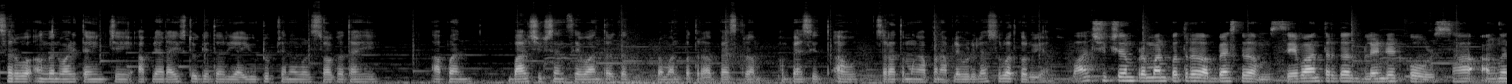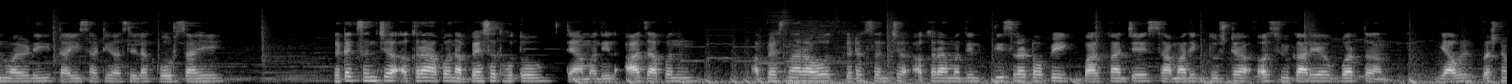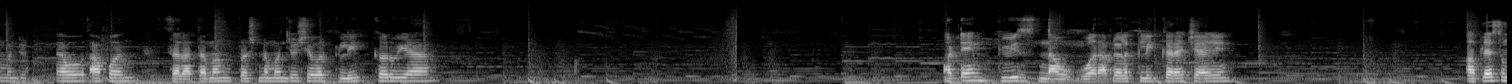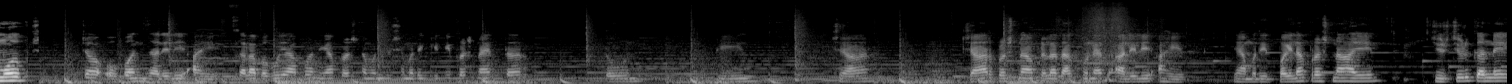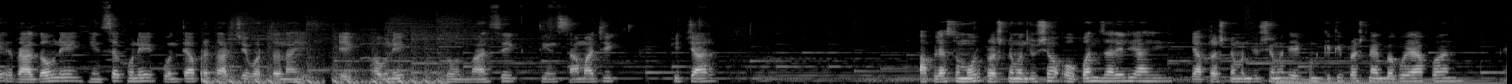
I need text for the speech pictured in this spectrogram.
सर्व अंगणवाडी ताईंचे आपल्या rice together या यूट्यूब चॅनलवर स्वागत आहे. आपण बाल शिक्षण सेवा अंतर्गत प्रमाणपत्र अभ्यासक्रम अभ्यासित आहोत. चला तर मग आपण आपल्या व्हिडिओला सुरुवात करूया. बाल शिक्षण प्रमाणपत्र अभ्यासक्रम सेवा अंतर्गत ब्लेंडेड कोर्स हा अंगणवाडी ताईसाठी असलेला कोर्स आहे. घटक संच अकरा आपण अभ्यासत होतो. त्यामधील आज आपण अभ्यासणार आहोत. घटक संच अकरामधील तिसरा टॉपिक बालकांचे सामाजिकदृष्ट्या अस्वीकार्य वर्तन. यावरील प्रश्न आहोत आपण. चला तर मग प्रश्नमंजुषेवर क्लिक करूया. अटेम्प क्विज नाव वर आपल्याला क्लिक करायचे आहे. आपल्यासमोर ओपन झालेली आहे. चला बघूया आपण या प्रश्नमंजुषेमध्ये किती प्रश्न आहेत तर. दोन तीन चार. चार प्रश्न आपल्याला दाखवण्यात आलेले आहेत. यामधील पहिला प्रश्न आहे चिडचिड करणे रागवणे हिंसक होणे कोणत्या प्रकारचे वर्तन आहे? एक भावनिक दोन मानसिक. तीन सामाजिक. की चार? आपल्यासमोर प्रश्नमंजुषा ओपन झालेली आहे. या प्रश्नमंजुषेमध्ये एकूण किती प्रश्न आहेत बघूया आपण.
